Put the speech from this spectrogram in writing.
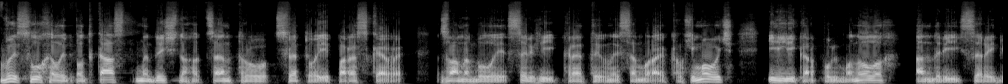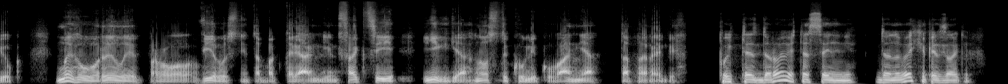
Ви слухали подкаст медичного центру Святої Параскеви. З вами були Сергій Креативний Самурай Трохімович і лікар-пульмонолог Андрій Середюк. Ми говорили про вірусні та бактеріальні інфекції, їх діагностику, лікування та перебіг. Будьте здорові та сильні. До нових епізодів.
